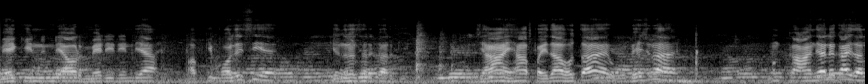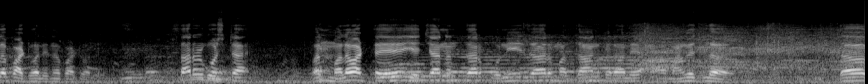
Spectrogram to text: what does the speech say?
मेक इन इंडिया और मेड इन इंडिया आपकी पॉलिसी है केंद्र सरकार की। जहाँ यहाँ पैदा होता है वो भेजना है। मग कांद्याला काय झालं? पाठवाले न पाठवाले? सरळ गोष्ट आहे. पण मला वाटतंय याच्यानंतर कोणी जर मतदान करायला मागितलं तर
